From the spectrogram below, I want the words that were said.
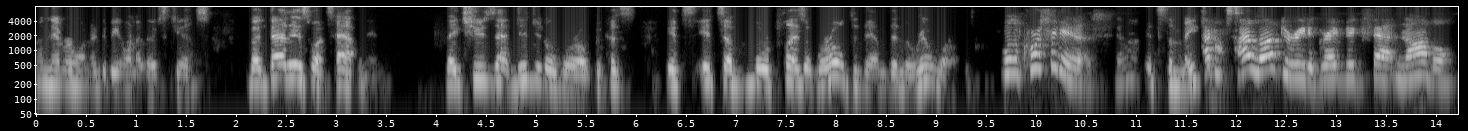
I never wanted to be one of those kids. But that is what's happening. They choose that digital world because it's it's a more pleasant world to them than the real world. Well, of course it is. Yeah, it's the matrix. I love to read a great big fat novel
